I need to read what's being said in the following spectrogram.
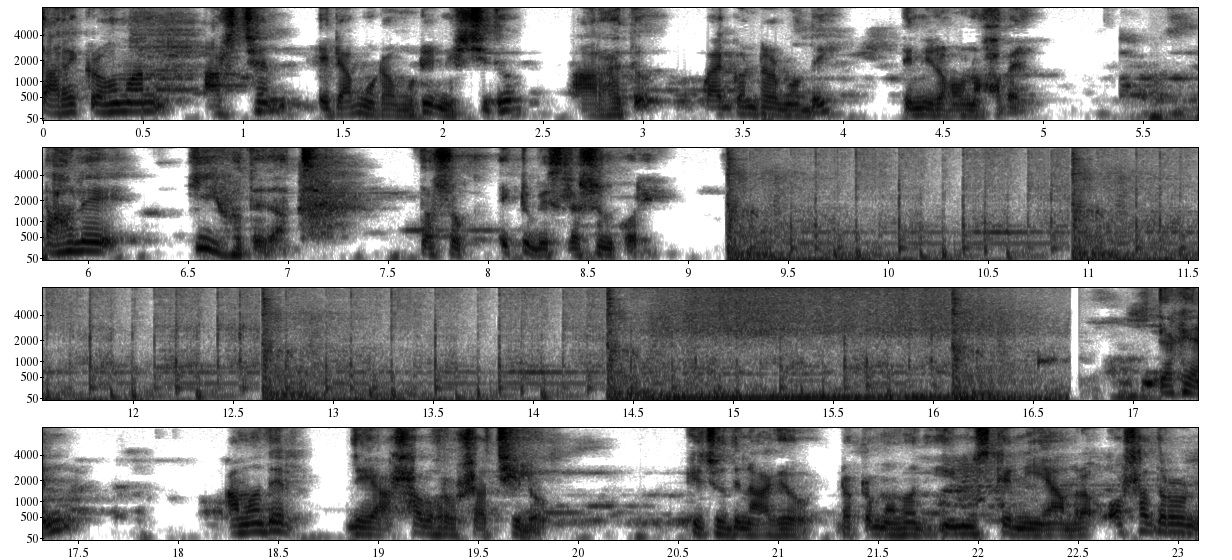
তারেক রহমান আসছেন, এটা মোটামুটি নিশ্চিত। আর হয়তো কয়েক ঘণ্টার মধ্যেই তিনি রওনা হবেন। তাহলে কি হতে যাচ্ছে? দর্শক, একটু বিশ্লেষণ করি। দেখেন, আমাদের যে আশা ভরসা ছিল, কিছুদিন আগেও ডক্টর মোহাম্মদ ইউনুসকে নিয়ে আমরা অসাধারণ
